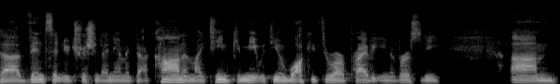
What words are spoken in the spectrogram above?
uh, vince at and my team can meet with you and walk you through our private university. Um,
